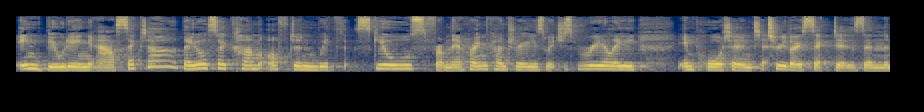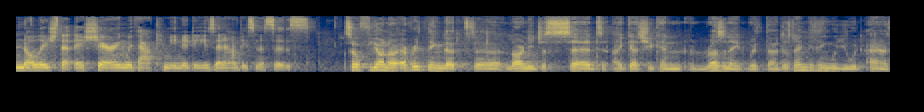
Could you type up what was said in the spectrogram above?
in building our sector. They also come often with skills from their home countries, which is really important to those sectors and the knowledge that they're sharing with our communities and our businesses. So, Fiona, everything that uh, Larnie just said, I guess you can resonate with that. Is there anything you would add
